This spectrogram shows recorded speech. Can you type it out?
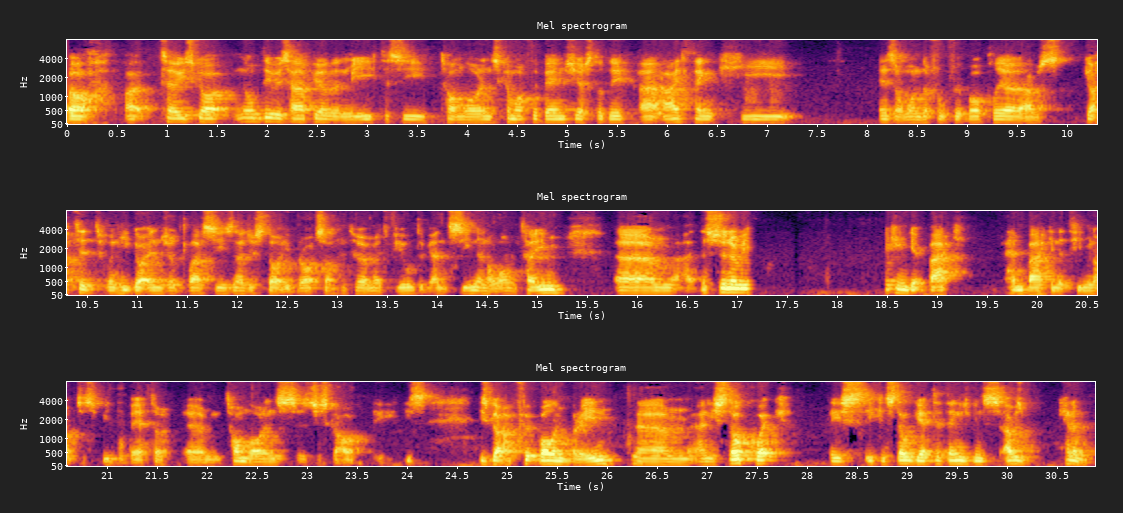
Oh, I tell you, Scott, nobody was happier than me to see Tom Lawrence come off the bench yesterday. I, I think he is a wonderful football player. I was gutted when he got injured last season. I just thought he brought something to our midfield that we hadn't seen in a long time. Um, the sooner we can get back him back in the team and up to speed, the better. Um, Tom Lawrence has just got he's he's got a footballing brain um, and he's still quick. He's, he can still get to things. You can. I was kind of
